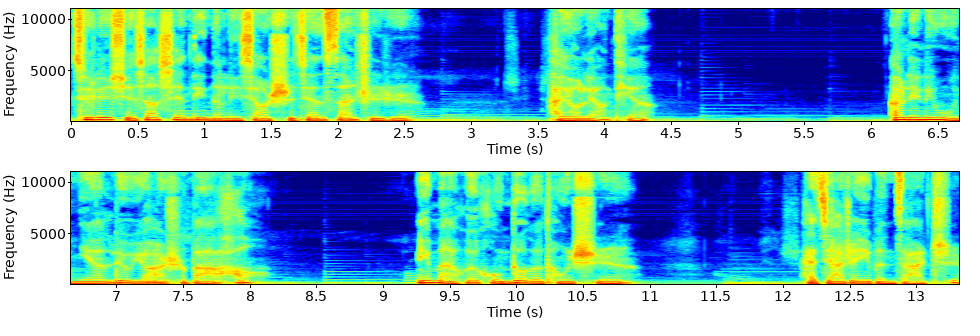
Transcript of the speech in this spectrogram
距离学校限定的离校时间三十日还有两天。二零零五年六月二十八号，你买回红豆的同时。还夹着一本杂志。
